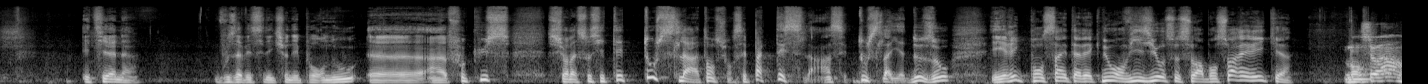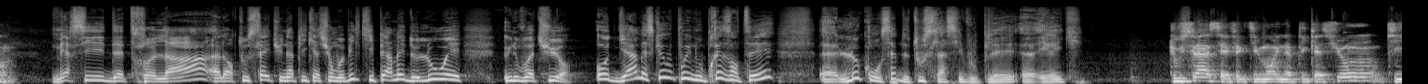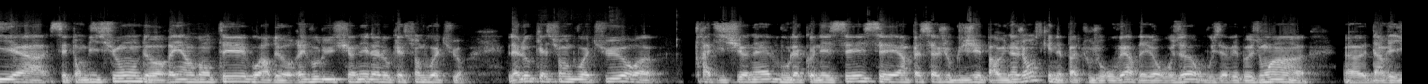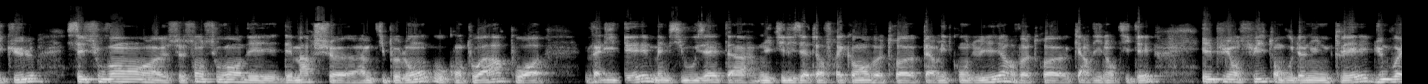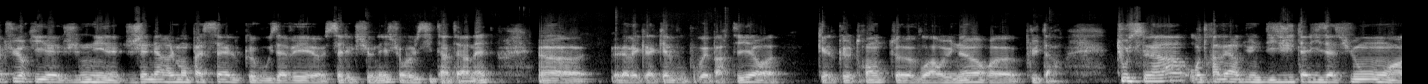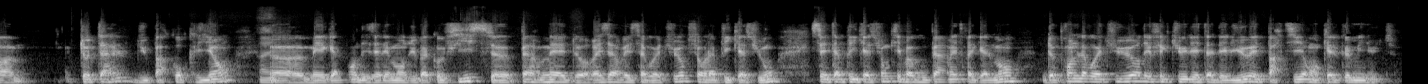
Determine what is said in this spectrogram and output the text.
Étienne, vous avez sélectionné pour nous euh, un focus sur la société Tout cela. Attention, c'est pas Tesla, hein, c'est Tout cela. Il y a deux os. Et Eric Ponsin est avec nous en visio ce soir. Bonsoir Eric. Bonsoir. Merci d'être là. Alors tout cela est une application mobile qui permet de louer une voiture haut de gamme. Est-ce que vous pouvez nous présenter euh, le concept de tout cela, s'il vous plaît, euh, Eric tout cela, c'est effectivement une application qui a cette ambition de réinventer, voire de révolutionner la location de voitures. La location de voitures euh, traditionnelle, vous la connaissez, c'est un passage obligé par une agence qui n'est pas toujours ouverte d'ailleurs aux heures où vous avez besoin euh, d'un véhicule. C'est souvent, euh, ce sont souvent des démarches un petit peu longues au comptoir pour valider, même si vous êtes un utilisateur fréquent, votre permis de conduire, votre carte d'identité. Et puis ensuite, on vous donne une clé d'une voiture qui est généralement pas celle que vous avez euh, sélectionnée sur le site internet, euh, avec laquelle vous pouvez partir quelques 30 euh, voire une heure euh, plus tard. Tout cela au travers d'une digitalisation total du parcours client, euh, mais également des éléments du back-office, euh, permet de réserver sa voiture sur l'application. Cette application qui va vous permettre également de prendre la voiture, d'effectuer l'état des lieux et de partir en quelques minutes.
